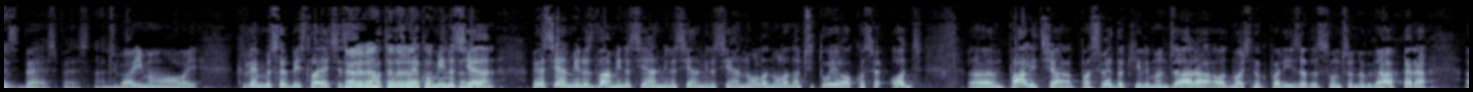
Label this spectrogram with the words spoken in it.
Bez. bez. bez, Znači, ba, imamo ovaj... Vreme u Srbiji sledeće. Pa tu smo neko, minus tararan. 1. Minus 1, minus 2, minus 1, minus 1, minus 1, 0, 0. Znači, tu je oko sve od e, Palića pa sve do Kilimanđara, od moćnog Pariza do sunčanog Dahara e,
